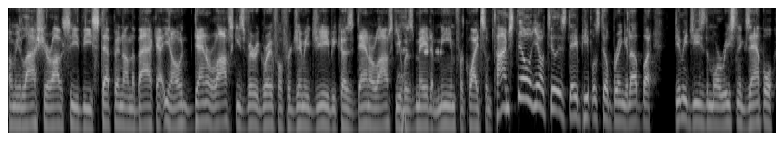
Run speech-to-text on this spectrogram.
I mean, last year, obviously, the step in on the back, you know, Dan Orlovsky's very grateful for Jimmy G because Dan Orlovsky was made a meme for quite some time. Still, you know, to this day, people still bring it up, but Jimmy G is the more recent example.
